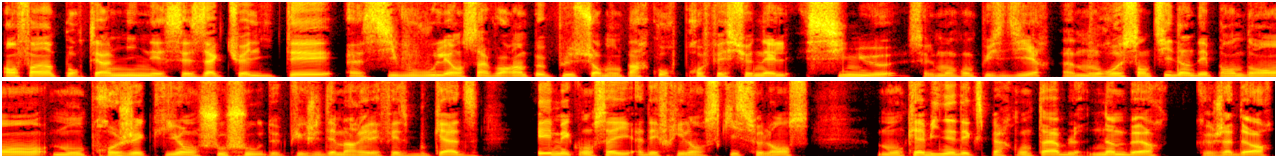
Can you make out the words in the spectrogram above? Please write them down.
Enfin, pour terminer ces actualités, euh, si vous voulez en savoir un peu plus sur mon parcours professionnel sinueux, c'est le moins qu'on puisse dire, euh, mon ressenti d'indépendant, mon projet client chouchou depuis que j'ai démarré les Facebook Ads et mes conseils à des freelances qui se lancent, mon cabinet d'experts comptables Number, que j'adore,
